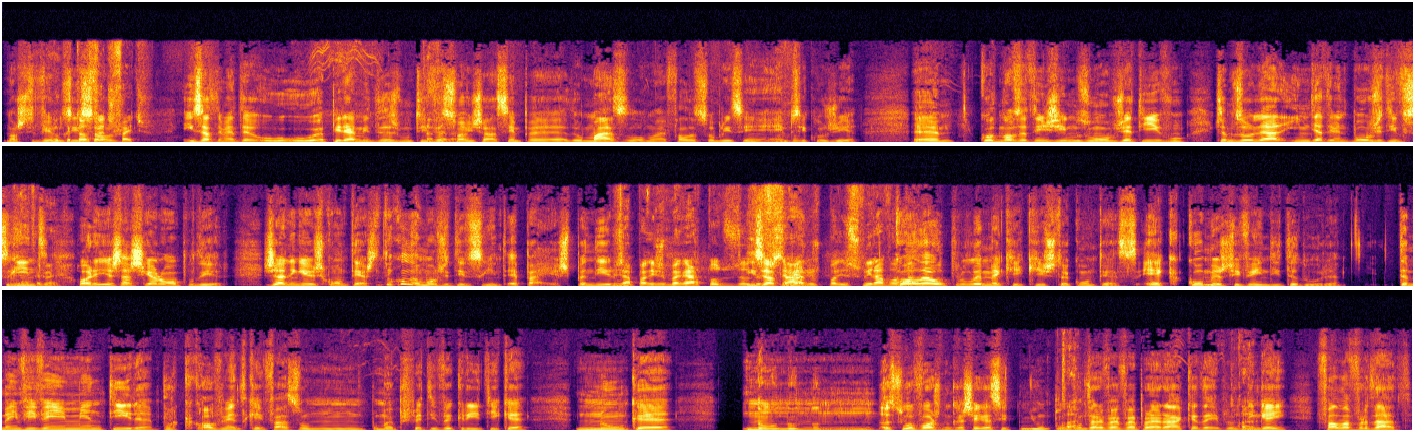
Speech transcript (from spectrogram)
Nós tivemos Nunca isso. Estão satisfeitos. Exatamente, o, o, a pirâmide das motivações, já sempre uh, do Maslow, não é? fala sobre isso em, em uhum. psicologia. Um, quando nós atingimos um objetivo, estamos a olhar imediatamente para o objetivo seguinte. Exatamente. Ora, eles já chegaram ao poder, já ninguém os contesta. Então qual é o objetivo seguinte? É pá, é expandir. Já podem esmagar todos os adversários, podem subir à vontade. Qual é o problema que, que isto acontece? É que como eles vivem em ditadura, também vivem em mentira, porque, obviamente, quem faz um, uma perspectiva crítica nunca não, não, não, a sua voz nunca chega a sítio nenhum, pelo claro. contrário, vai, vai parar à cadeia. Portanto, claro. ninguém fala a verdade.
